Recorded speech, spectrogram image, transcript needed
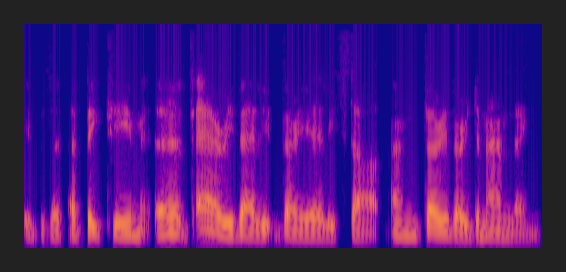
It was a, a big team, a very, very, very early start, and very, very demanding.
